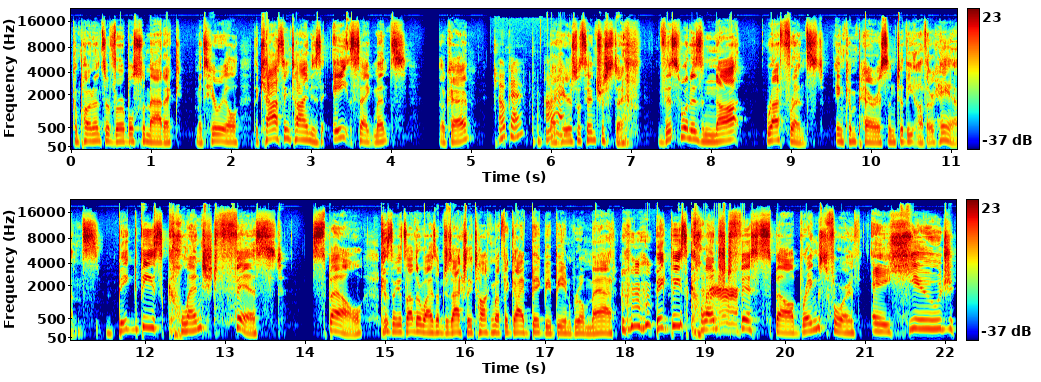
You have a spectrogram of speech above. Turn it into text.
components are verbal somatic, material. The casting time is eight segments. Okay. Okay. All Now right. here's what's interesting. This one is not referenced in comparison to the other hands. Bigby's clenched fist spell, because it's otherwise I'm just actually talking about the guy Bigby being real mad. Bigby's clenched fist spell brings forth a huge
